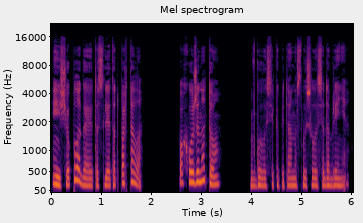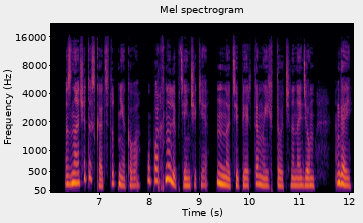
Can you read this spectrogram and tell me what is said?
И еще, полагаю, это след от портала». «Похоже на то». В голосе капитана слышалось одобрение. Значит, искать тут некого. Упорхнули птенчики. Но теперь-то мы их точно найдем. Гай,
